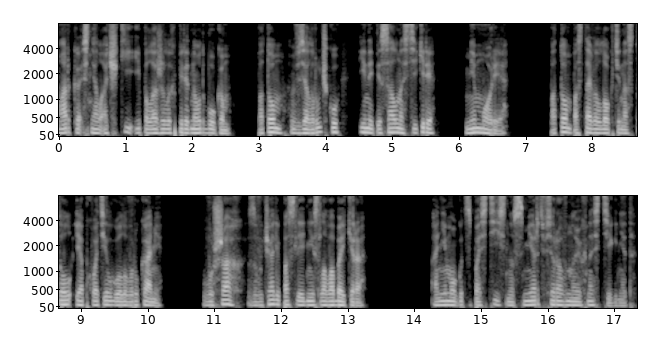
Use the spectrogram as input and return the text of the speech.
Марко снял очки и положил их перед ноутбуком. Потом взял ручку и написал на стикере «Мемория». Потом поставил локти на стол и обхватил голову руками. В ушах звучали последние слова Беккера. Они могут спастись, но смерть все равно их настигнет.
